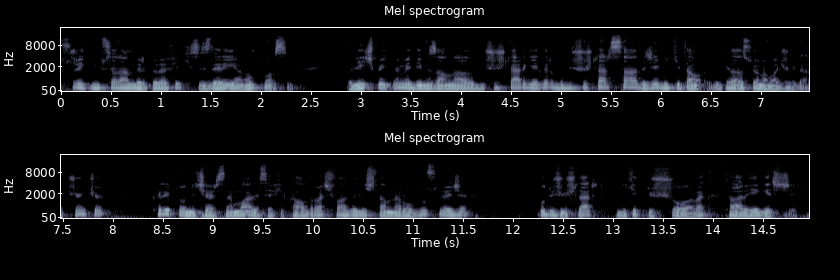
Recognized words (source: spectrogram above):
sürekli yükselen bir grafik sizleri yanıltmasın. Öyle hiç beklemediğimiz anlarda düşüşler gelir. Bu düşüşler sadece likita, likitasyon amacı gider. Çünkü kriptonun içerisinde maalesef ki kaldıraç vadeli işlemler olduğu sürece bu düşüşler likit düşüşü olarak tarihe geçecek.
